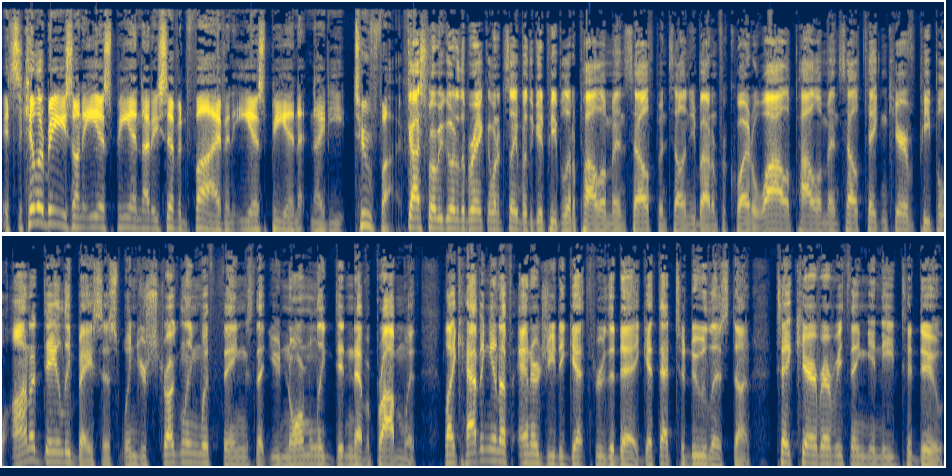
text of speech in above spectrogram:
It's the Killer Bees on ESPN 97.5 and ESPN 92.5. Guys, before we go to the break, I want to tell you about the good people at Apollo Men's Health. Been telling you about them for quite a while. Apollo Men's Health taking care of people on a daily basis when you're struggling with things that you normally didn't have a problem with, like having enough energy to get through the day, get that to-do list done, take care of everything you need to do.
